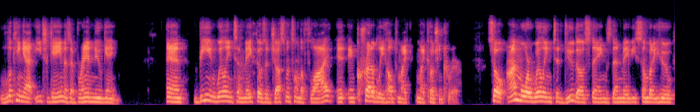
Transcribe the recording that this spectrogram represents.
looking at each game as a brand new game and being willing to make those adjustments on the fly it incredibly helped my my coaching career. So i'm more willing to do those things than maybe somebody who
